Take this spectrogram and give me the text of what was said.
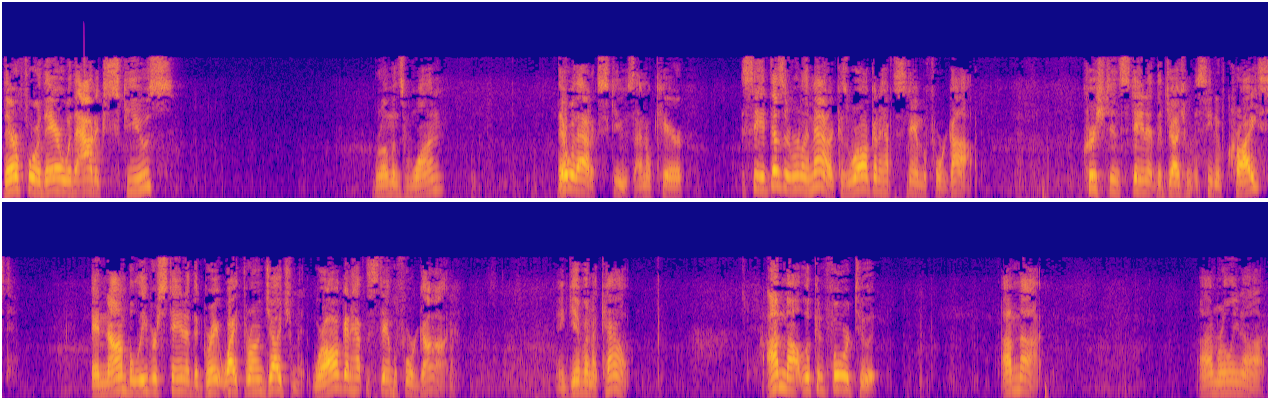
Therefore they are without excuse? Romans 1. They're without excuse. I don't care. See, it doesn't really matter because we're all going to have to stand before God. Christians stand at the judgment seat of Christ, and non believers stand at the great white throne judgment. We're all going to have to stand before God and give an account. I'm not looking forward to it. I'm not. I'm really not.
